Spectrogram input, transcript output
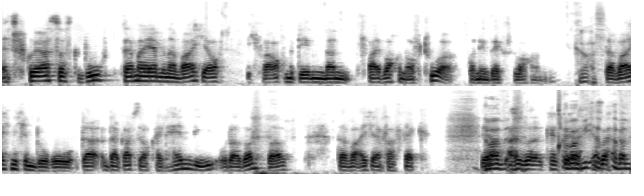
es, früher hast du das gebucht, Summerjam, und dann war ich ja auch, ich war auch mit denen dann zwei Wochen auf Tour von den sechs Wochen. Krass. Da war ich nicht im Büro, da, da gab es ja auch kein Handy oder sonst was, da war ich einfach weg. Aber- also, Aber, wie, aber,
